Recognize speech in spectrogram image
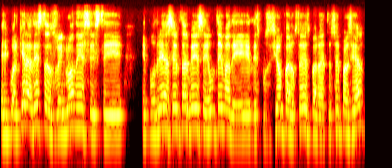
En cualquiera de estos renglones, este, podría ser tal vez un tema de, de, exposición para ustedes para el tercer parcial,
